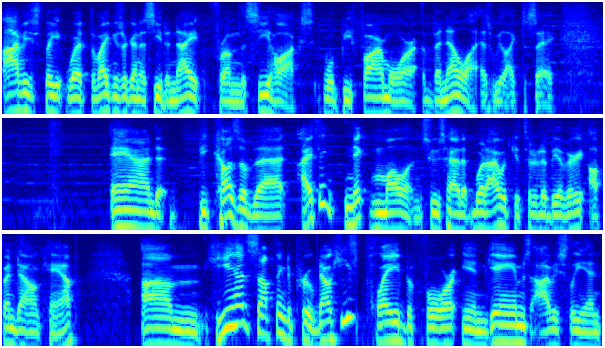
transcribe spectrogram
obviously what the Vikings are going to see tonight from the Seahawks will be far more vanilla, as we like to say. And because of that, I think Nick Mullens, who's had what I would consider to be a very up and down camp, um, he has something to prove. Now he's played before in games, obviously in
